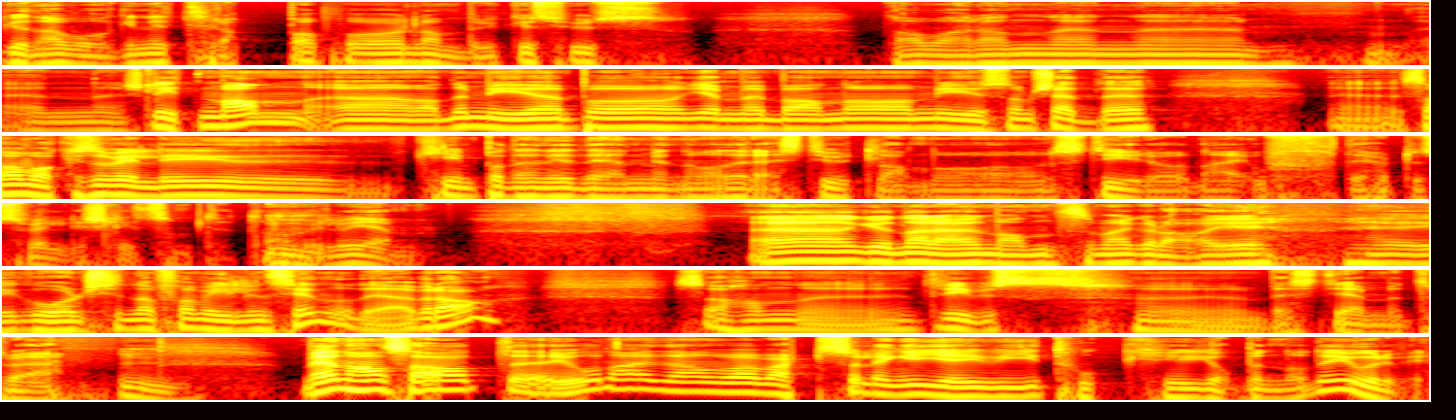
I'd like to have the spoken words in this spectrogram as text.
Gunnar Vågen i trappa på Landbrukets hus. Da var han en, eh, en sliten mann. Han hadde mye på hjemmebane og mye som skjedde. Eh, Så han var ikke så veldig keen på den ideen min om å reise til utlandet og styre. Og nei, uff, det hørtes veldig slitsomt ut. Han Mm. ville jo hjem. Uh, Gunnar er en mann som er glad i, i gården sin og familien sin, og det er bra. Så han uh, trives uh, best hjemme, tror jeg. Mm. Men han sa at jo, nei, det var verdt så lenge jeg, vi tok jobben, og det gjorde vi.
